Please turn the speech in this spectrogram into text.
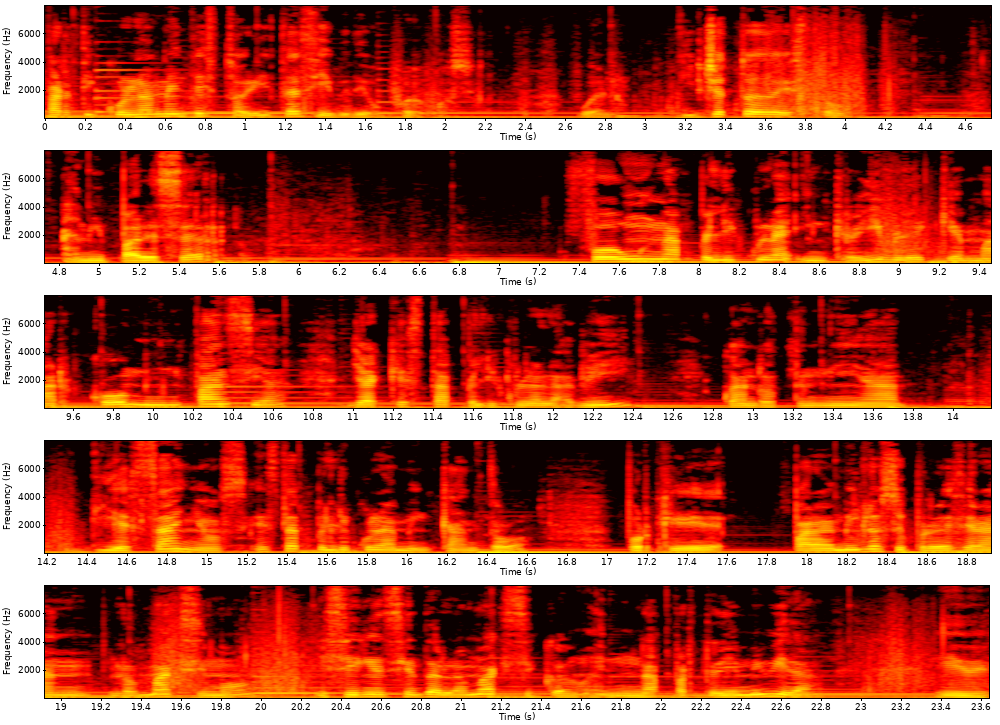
particularmente historietas y videojuegos. Bueno, dicho todo esto, a mi parecer, fue una película increíble que marcó mi infancia, ya que esta película la vi cuando tenía 10 años. Esta película me encantó porque para mí los superhéroes eran lo máximo y siguen siendo lo máximo en una parte de mi vida. Y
